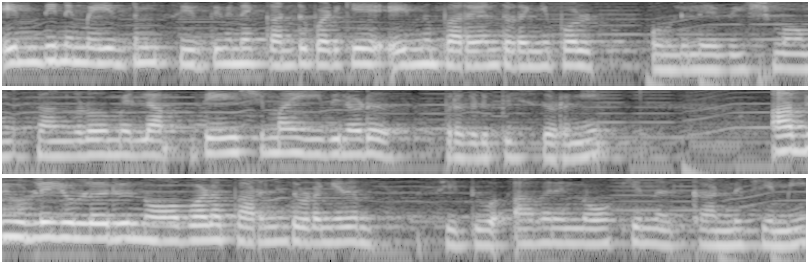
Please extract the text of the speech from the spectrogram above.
എന്തിനും ഏതിനും സിദ്ധുവിനെ കണ്ടുപഠിക്കുക എന്ന് പറയാൻ തുടങ്ങിയപ്പോൾ ഉള്ളിലെ വിഷമവും സങ്കടവുമെല്ലാം ദേഷ്യമായി ഇവനോട് പ്രകടിപ്പിച്ചു തുടങ്ങി. അബി ഉള്ളിലുള്ളൊരു നോവോടെ പറഞ്ഞു തുടങ്ങിയതും സിദ്ധു അവനെ നോക്കിയെന്ന് കണ്ണു ചെമ്മി.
